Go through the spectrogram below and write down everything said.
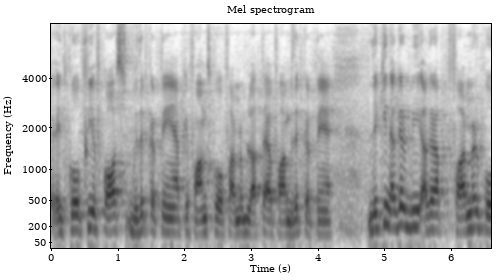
इनको फ्री ऑफ़ कॉस्ट विज़िट करते हैं, आपके फार्म्स को फार्मर बुलाता है फार्म विज़िट करते हैं। लेकिन अगर भी, अगर आप फार्मर को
